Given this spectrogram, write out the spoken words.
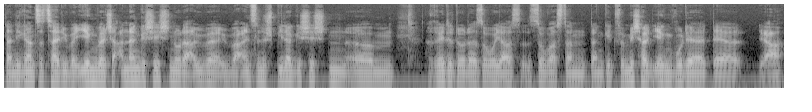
dann die ganze Zeit über irgendwelche anderen Geschichten oder über, über einzelne Spielergeschichten ähm, redet oder so, ja, sowas, dann, dann geht für mich halt irgendwo der, der, ja,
